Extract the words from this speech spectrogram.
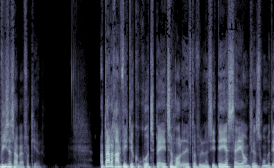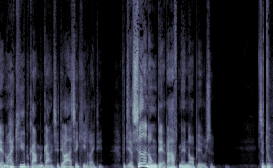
viser sig at være forkert. Og der er det ret vigtigt at kunne gå tilbage til holdet efterfølgende og sige, det jeg sagde i omklædningsrummet der, nu har jeg kigget på kampen en gang til, det var altså ikke helt rigtigt. Fordi der sidder nogen der, der har haft en anden oplevelse. Så du,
